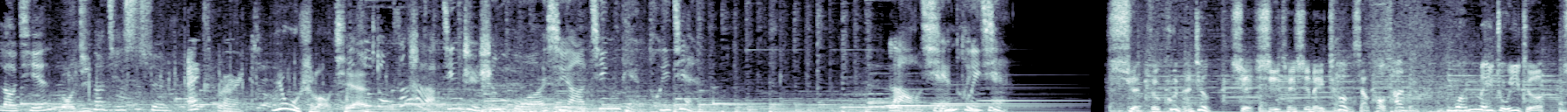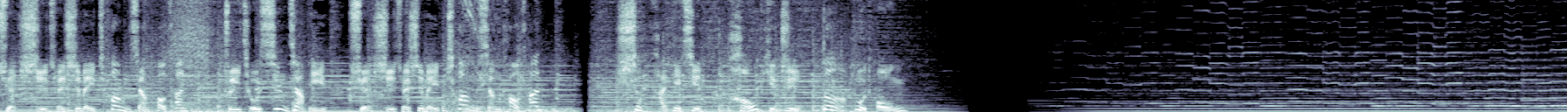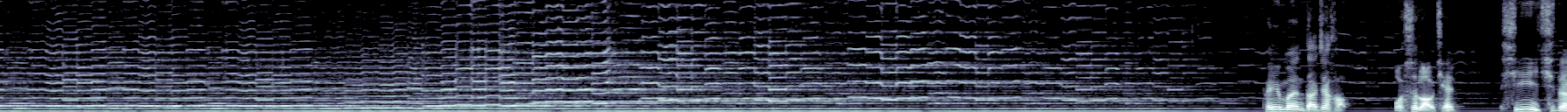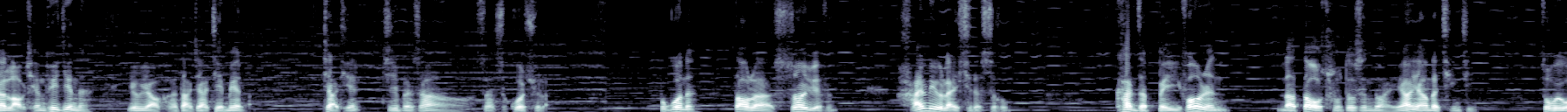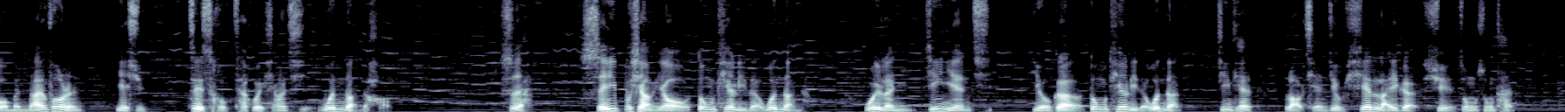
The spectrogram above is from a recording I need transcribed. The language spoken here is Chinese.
老钱，老纪，老钱是谁？Expert，又是老钱。冻死他了！精致生活需要经典推荐，老钱推荐。选择困难症，选十全十美畅享套餐；完美主义者选十全十美畅享套餐；追求性价比，选十全十美畅享套餐。上海电信，好品质大不同。朋友们，大家好，我是老钱。新一期的老钱推荐呢，又要和大家见面了。夏天基本上算是过去了，不过呢，到了十二月份，寒流来袭的时候，看着北方人那到处都是暖洋洋的情景，作为我们南方人，也许这时候才会想起温暖的好。是啊，谁不想要冬天里的温暖呢？为了你，今年起。有个冬天里的温暖，今天老钱就先来一个雪中送炭，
